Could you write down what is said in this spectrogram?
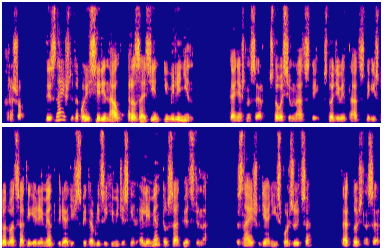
Хорошо. Ты знаешь, что такое сиренал, розазин и меленин? Конечно, сэр. 118, 119 и 120 элемент периодической таблицы химических элементов соответственно. Знаешь, где они используются? Так точно, сэр.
